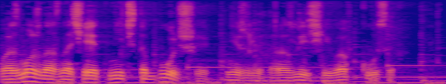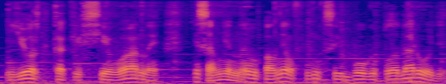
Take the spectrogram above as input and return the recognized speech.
возможно, означает нечто большее, нежели различия во вкусах. Йорд, как и все ванны, несомненно выполнял функции бога плодородия,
